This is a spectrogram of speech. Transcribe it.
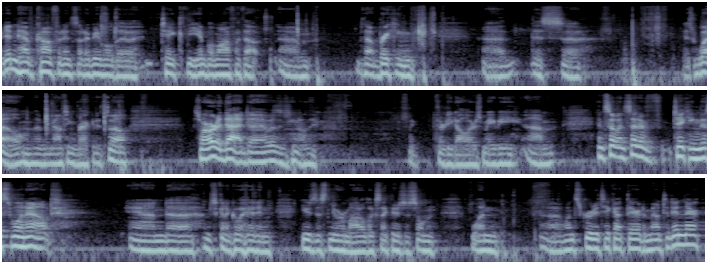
I didn't have confidence that I'd be able to take the emblem off without um, without breaking uh, this uh, as well, the mounting bracket as well. So I ordered that. Uh, it was, you know, like $30 maybe. Um, and so instead of taking this one out, and uh, I'm just going to go ahead and use this newer model. Looks like there's just some one uh, one screw to take out there to mount it in there.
